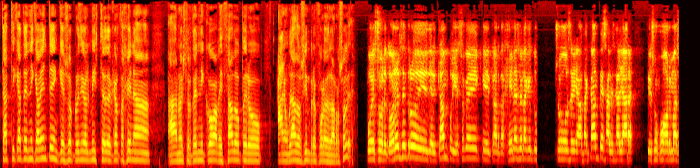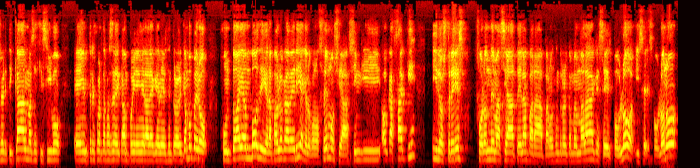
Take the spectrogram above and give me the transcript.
táctica técnicamente, ¿en qué sorprendió el míster del Cartagena a nuestro técnico avezado, pero anulado siempre fuera de la Rosaleda? Pues sobre todo en el centro del campo, y eso que, el Cartagena es verdad que tuvo muchos eh, atacantes, Alex Gallar, que es un jugador más vertical, más decisivo en tres cuartas fases de campo y en el área que en el centro del campo, pero junto a Ian Bodiger, a Pablo Clavería, que lo conocemos, y a Shingi Okazaki, y los tres fueron demasiada tela para, para un centro del campo en Málaga que se despobló, y se despobló no,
